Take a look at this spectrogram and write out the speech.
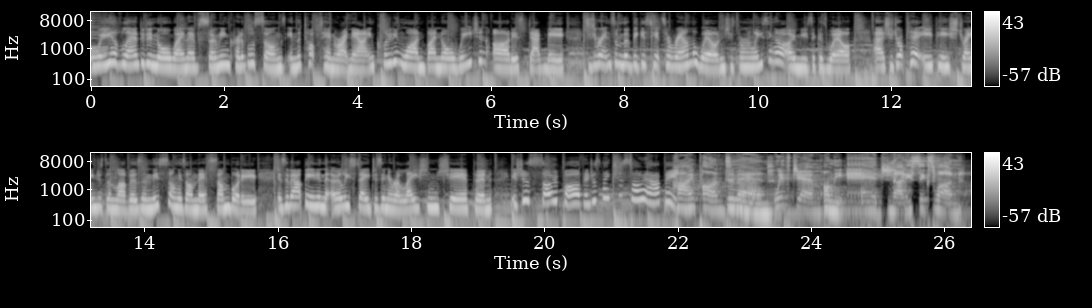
We have landed in Norway and they have so many incredible songs in the top 10 right now, including one by Norwegian artist Dagny. She's written some of the biggest hits around the world and she's been releasing her own music as well. Uh, she dropped her EP Strangers and Lovers and this song is on there, Somebody. It's about being in the early stages in a relationship and it's just so pop and it just makes you so happy. Hype on demand with Gem on the Edge 96.1.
